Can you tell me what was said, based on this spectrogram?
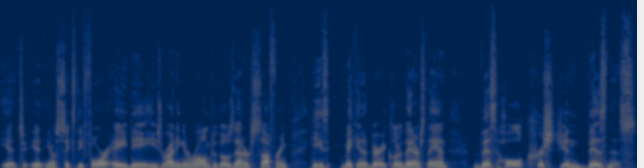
it, it, you know, 64 AD, he's writing in Rome to those that are suffering. He's making it very clear they understand this whole Christian business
